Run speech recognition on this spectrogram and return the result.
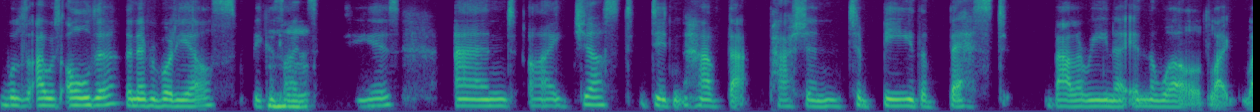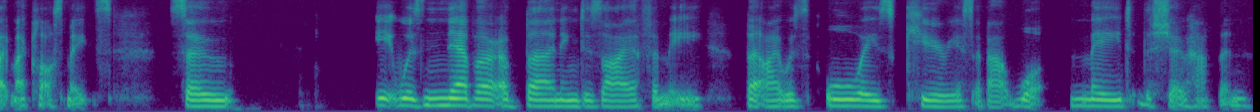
was I was older than everybody else because mm-hmm. I'd two years, and I just didn't have that passion to be the best ballerina in the world like like my classmates. So it was never a burning desire for me, but I was always curious about what made the show happen.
